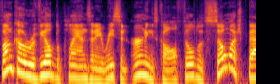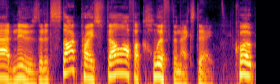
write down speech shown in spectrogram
Funko revealed the plans in a recent earnings call filled with so much bad news that its stock price fell off a cliff the next day. Quote,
